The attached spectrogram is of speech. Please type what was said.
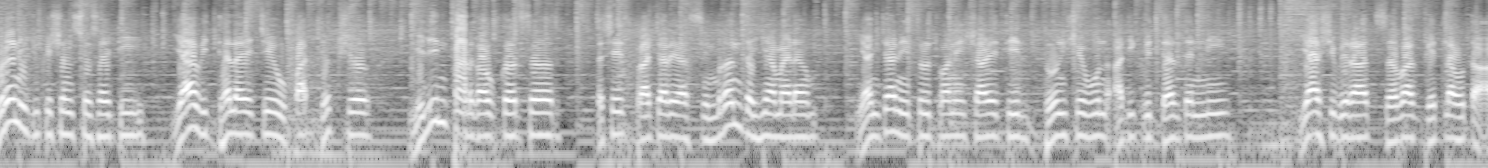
उरण एज्युकेशन सोसायटी या विद्यालयाचे उपाध्यक्ष मिलिंद पाडगावकर सर तसेच प्राचार्य सिमरन दहिया मॅडम यांच्या नेतृत्वाने शाळेतील दोनशेहून अधिक विद्यार्थ्यांनी या शिबिरात सहभाग घेतला होता.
